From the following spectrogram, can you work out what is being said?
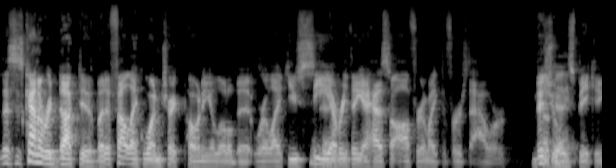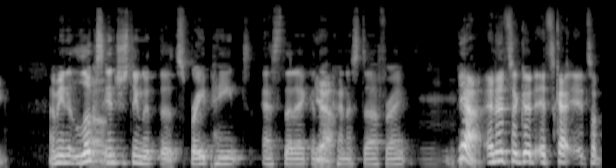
this is kind of reductive, but it felt like one trick pony a little bit, where like you see Okay. everything it has to offer in like the first hour, visually Okay. speaking. I mean, it looks Um, interesting with the spray paint aesthetic and Yeah. that kind of stuff, right? Mm. Yeah, and it's a good. It's got. It's a.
